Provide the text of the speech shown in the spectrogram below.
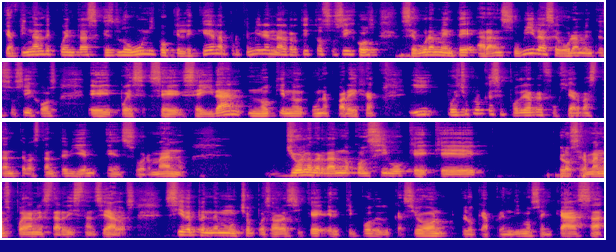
que a final de cuentas es lo único que le queda, porque miren, al ratito sus hijos seguramente harán su vida, seguramente sus hijos eh, pues se, se, irán, no tiene una pareja y pues yo creo que se podría refugiar bastante, bastante bien en su hermano. Yo la verdad no concibo que, que los hermanos puedan estar distanciados. Sí depende mucho, pues ahora sí que el tipo de educación, lo que aprendimos en casa,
